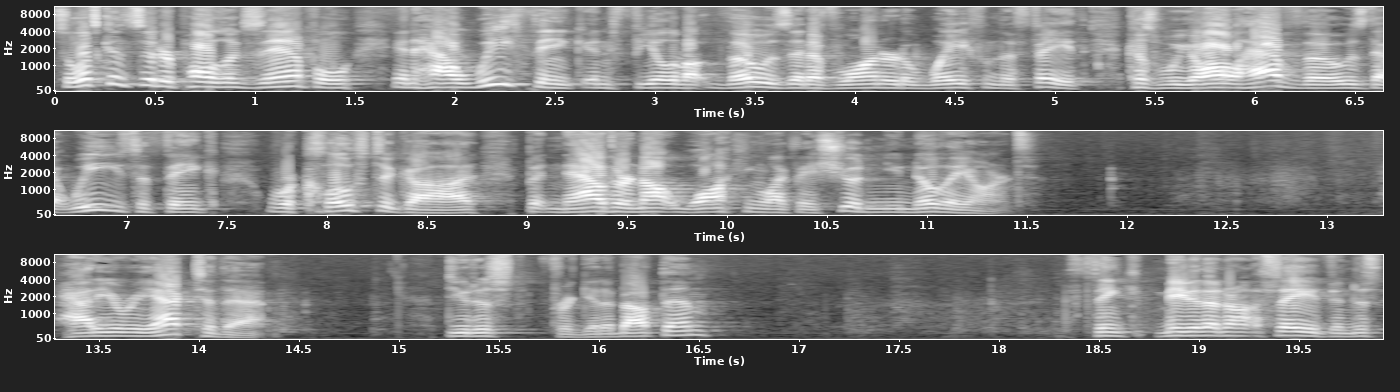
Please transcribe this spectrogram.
So let's consider Paul's example in how we think and feel about those that have wandered away from the faith, because we all have those that we used to think were close to God, but now they're not walking like they should, and you know they aren't. How do you react to that? Do you just forget about them? Think maybe they're not saved and just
